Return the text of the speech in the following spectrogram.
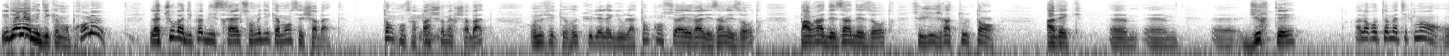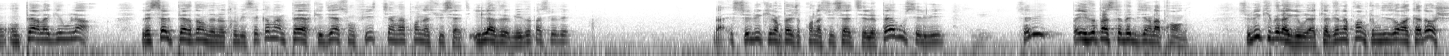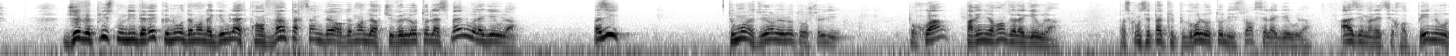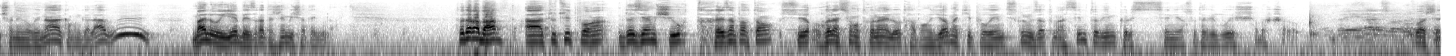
Il a le médicament, prends-le. La tchouva du peuple d'Israël, son médicament, c'est Shabbat. Tant qu'on ne sera pas Shomer Shabbat, on ne fait que reculer la Géoula. Tant qu'on se haïra les uns les autres, parlera des uns des autres, se jugera tout le temps avec dureté, alors automatiquement, on, perd la Géoula. Les seuls perdants de notre vie, c'est comme un père qui dit à son fils, tiens, va prendre la sucette. Il la veut, mais il ne veut pas se lever. Bah, celui qui l'empêche de prendre la sucette, c'est le père ou c'est lui? C'est lui. Il ne veut pas se lever de venir la prendre. Celui qui veut la Géoula, qu'elle vienne la prendre, comme dit Zora Kadosh. Dieu veut plus nous libérer que nous on demande la Géoula. Prends 20 personnes dehors, demande-leur, tu veux le loto de la semaine ou la Géoula? Vas-y. Tout le monde va te dire le loto, je te le dis. Pourquoi? Par ignorance de la Géoula. Parce qu'on ne sait pas que le plus gros loto de l'histoire, c'est la Géoula. Todarabah, à tout de suite pour un deuxième shiur très important sur relation entre l'un et l'autre avant Yom Kippourim. Que le Seigneur soit avec vous et Shabbat Shalom.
